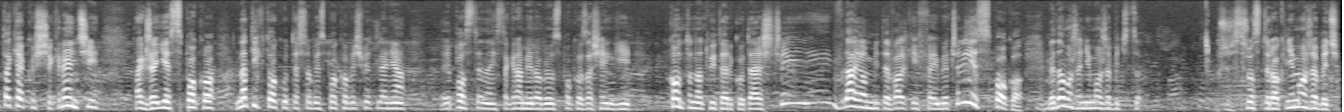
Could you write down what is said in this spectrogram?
i tak jakoś się kręci. Także jest spoko. Na TikToku też robię spoko wyświetlenia, y, posty na Instagramie robią spoko zasięgi, konto na Twitterku też, czyli dają mi te walki w fejmie, czyli jest spoko. Wiadomo, że nie może być szósty rok nie może być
